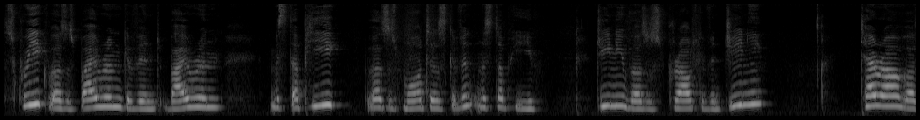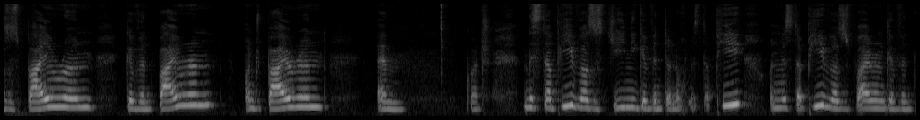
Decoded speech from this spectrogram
Squeak versus Byron. Gewinnt Byron. Mr. P versus Mortis. Gewinnt Mr. P. Genie versus Sprout. Gewinnt Genie. Terra versus Byron. Gewinnt Byron. Und Byron ähm, Quatsch. Mr. P versus Genie gewinnt dann noch Mr. P. Und Mr. P versus Byron gewinnt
